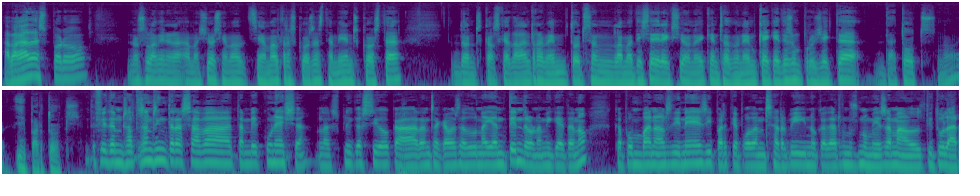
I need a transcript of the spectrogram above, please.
A vegades, però, no solament amb això, sinó amb, sinó amb altres coses, també ens costa doncs, que els catalans remem tots en la mateixa direcció no? i que ens adonem que aquest és un projecte de tots no? i per tots. De fet, a nosaltres ens interessava també conèixer l'explicació que ara ens acabes de donar i entendre una miqueta no? cap on van els diners i per què poden servir i no quedar-nos només amb el titular.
